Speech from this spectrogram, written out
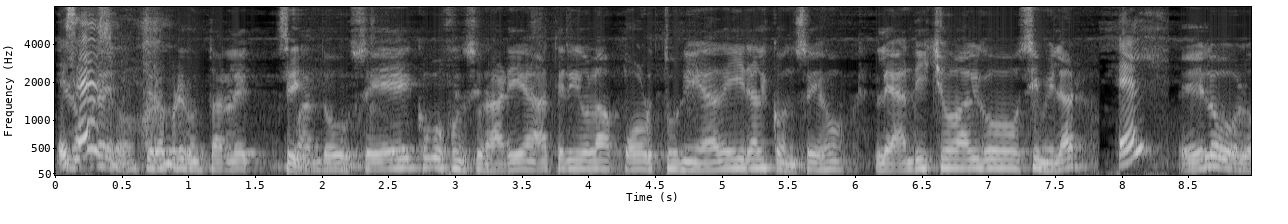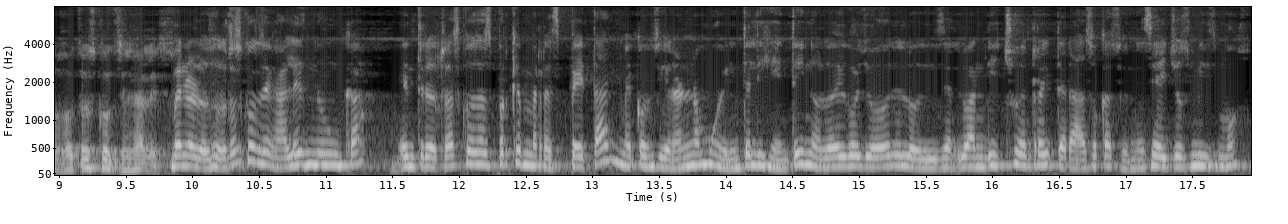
Es Quiero eso. Quiero preguntarle, Sí. cuando usted como funcionaria ha tenido la oportunidad de ir al consejo, ¿le han dicho algo similar? ¿Él? Él o los otros concejales. Bueno, los otros concejales nunca, entre otras cosas porque me respetan, me consideran una mujer inteligente y no lo digo yo, lo dicen, lo han dicho en reiteradas ocasiones ellos mismos.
